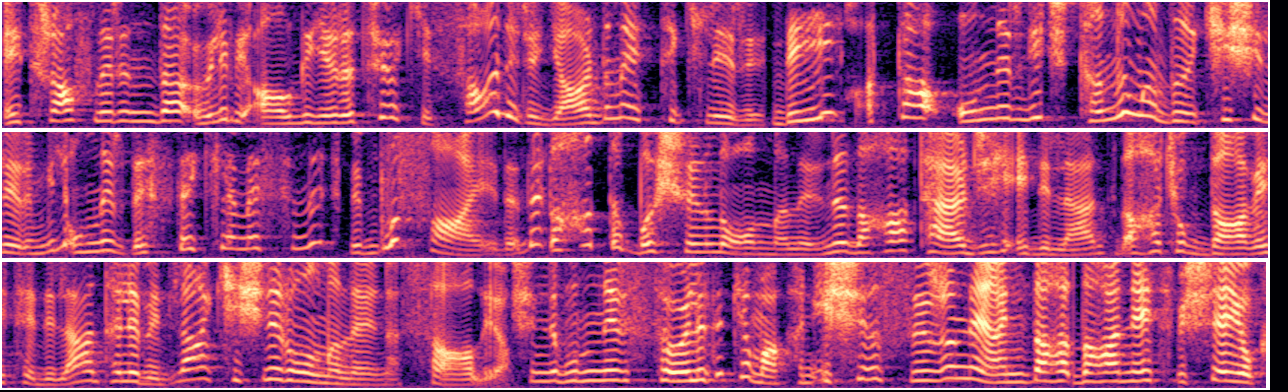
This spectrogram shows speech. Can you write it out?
etraflarında öyle bir algı yaratıyor ki sadece yardım ettikleri değil hatta onların hiç tanımadığı kişilerin bile onları desteklemesini ve bu sayede de daha da başarılı olmalarını, daha tercih edilen, daha çok davet edilen, talep edilen kişiler olmalarını sağlıyor. Şimdi bunları söyledik ama hani işin sırrı ne? Yani daha daha net bir şey yok.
